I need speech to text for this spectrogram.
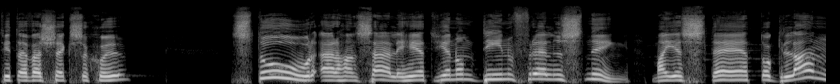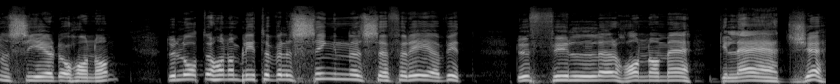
Titta i vers 6 och 7. Stor är hans härlighet genom din frälsning, majestät och glans ger du honom. Du låter honom bli till välsignelse för evigt. Du fyller honom med glädje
